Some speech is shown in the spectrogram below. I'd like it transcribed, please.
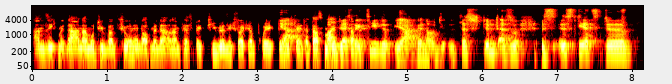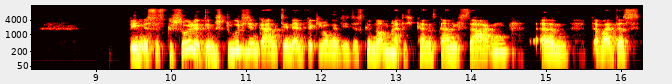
an sich mit einer anderen Motivation und auch mit einer anderen Perspektive sich solcher Projekte ja, gestellt hat. Das meinte ich. Perspektive, damit. ja, genau. Das stimmt. Also es ist jetzt, äh, dem ist es geschuldet, dem Studiengang, den Entwicklungen, die das genommen hat. Ich kann es gar nicht sagen. Ähm, aber das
